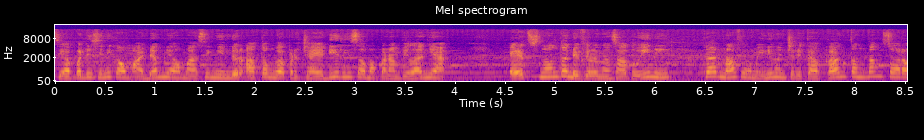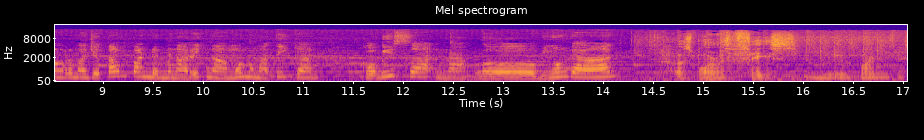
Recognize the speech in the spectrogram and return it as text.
Siapa di sini kaum Adam yang masih minder atau nggak percaya diri sama penampilannya? Eits, nonton deh film yang satu ini, karena film ini menceritakan tentang seorang remaja tampan dan menarik namun mematikan. Kok bisa? Nah, lo bingung kan? I was born with a face. You were born with a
